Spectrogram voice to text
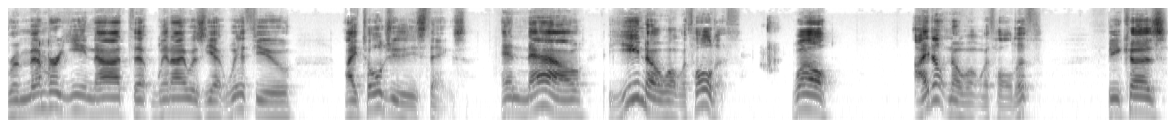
Remember ye not that when I was yet with you, I told you these things, and now ye know what withholdeth. Well, I don't know what withholdeth because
